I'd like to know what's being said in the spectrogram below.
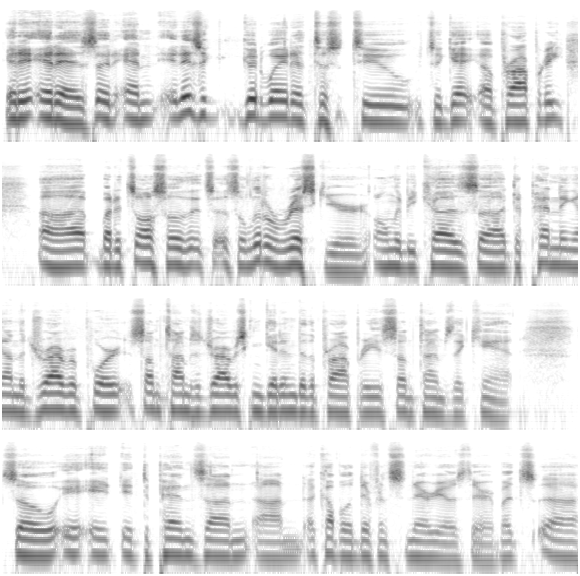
It, it is, and, it is a good way to to to, to get a property, uh, but it's also it's, it's a little riskier only because uh, depending on the drive report, sometimes the drivers can get into the property, sometimes they can't. So it, it, it depends on on a couple of different scenarios there, but. Uh,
